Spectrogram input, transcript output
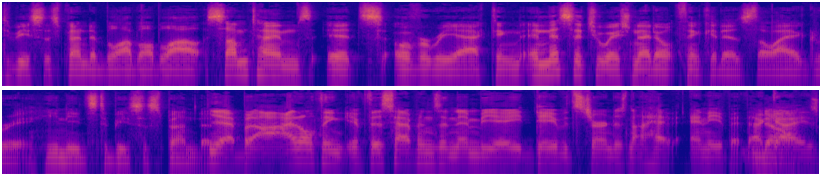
to be suspended blah blah blah sometimes it's overreacting in this situation i don't think it is though i agree he needs to be suspended yeah, but I I don't think if this happens in NBA, David Stern does not have any of it. That No. guy is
